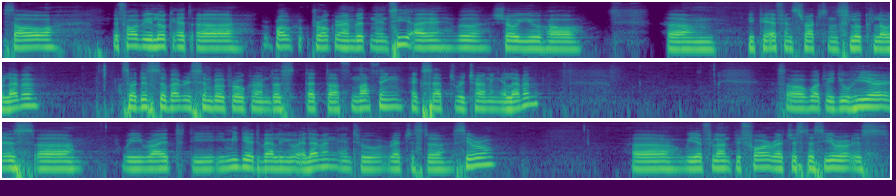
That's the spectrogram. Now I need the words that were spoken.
So before we look at a pro program written in C, I will show you how um, BPF instructions look low level. So this is a very simple program that does nothing except returning 11. So what we do here is uh, we write the immediate value 11 into register 0. Uh, we have learned before register 0 is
